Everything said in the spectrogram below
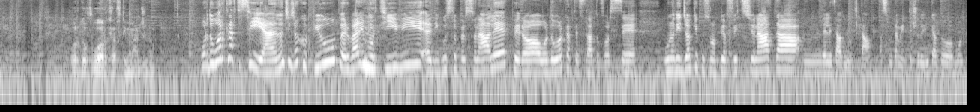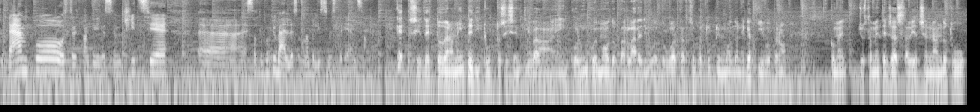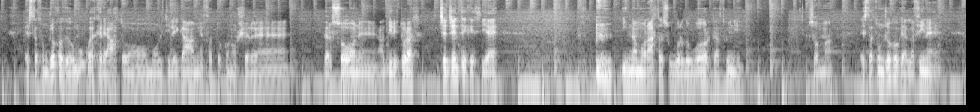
World of Warcraft immagino. World of Warcraft sì, eh, non ci gioco più per vari motivi eh, di gusto personale, però World of Warcraft è stato forse uno dei giochi a cui sono più affezionata mh, dell'età adulta, assolutamente, ci ho dedicato molto tempo, ho stretto anche diverse amicizie, eh, è stato proprio bello, è stata una bellissima esperienza. Che si è detto veramente di tutto, si sentiva in qualunque modo parlare di World of Warcraft, soprattutto in modo negativo, però come giustamente già stavi accennando tu, è stato un gioco che comunque ha creato molti legami, ha fatto conoscere persone, addirittura c'è gente che si è innamorata su World of Warcraft, quindi insomma è stato un gioco che alla fine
